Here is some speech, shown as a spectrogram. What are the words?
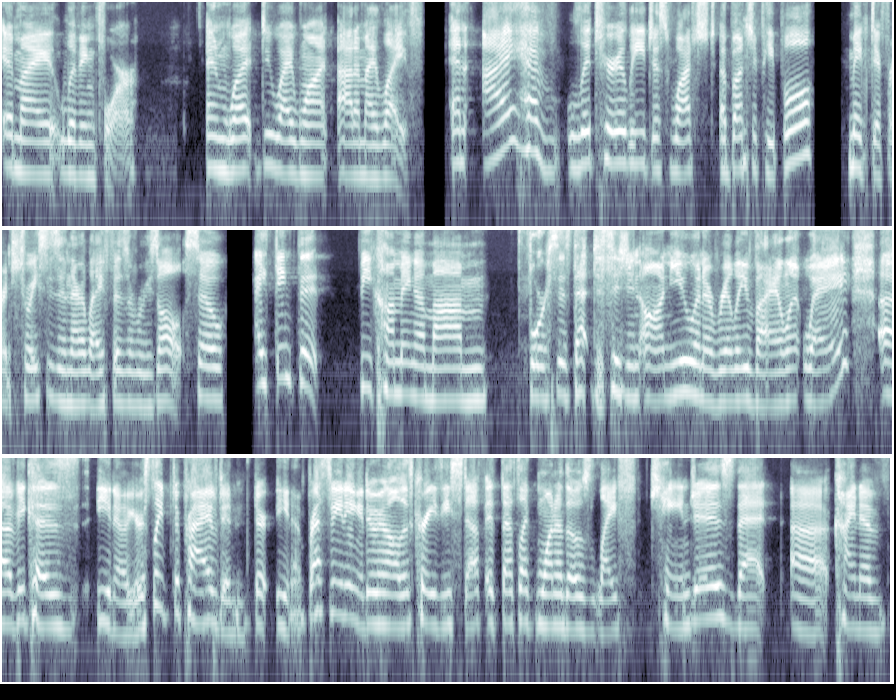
am I living for? And what do I want out of my life? And I have literally just watched a bunch of people make different choices in their life as a result. So I think that becoming a mom forces that decision on you in a really violent way uh, because you know you're sleep deprived and you know breastfeeding and doing all this crazy stuff. It, that's like one of those life changes that uh, kind of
